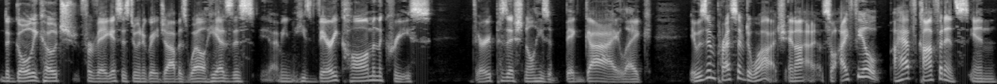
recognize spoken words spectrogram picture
the goalie coach for Vegas is doing a great job as well. He has this. I mean, he's very calm in the crease, very positional. He's a big guy. Like it was impressive to watch, and I so I feel I have confidence in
